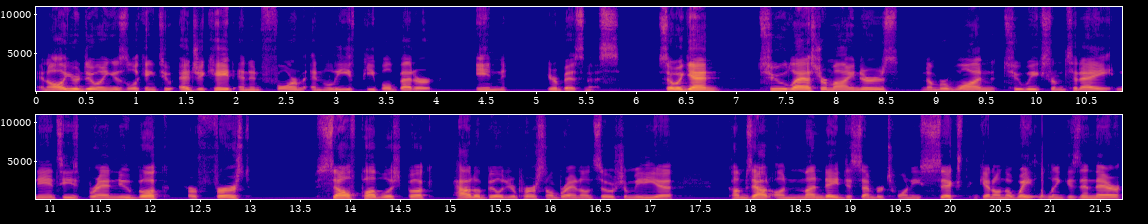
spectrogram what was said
And all you're doing is looking to educate and inform and leave people better in your business. So, again, two last reminders. Number one, two weeks from today, Nancy's brand new book, her first self published book, How to Build Your Personal Brand on Social Media, comes out on Monday, December 26th. Get on the wait, link is in there.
